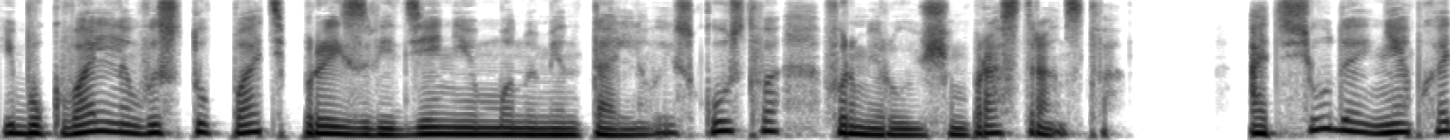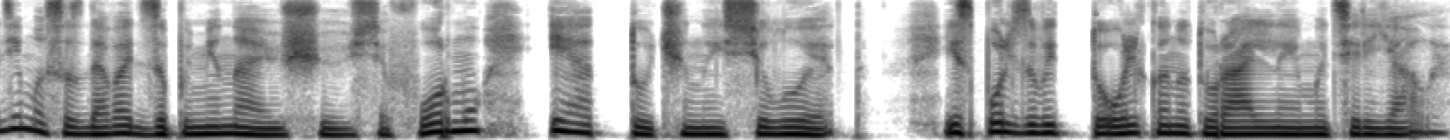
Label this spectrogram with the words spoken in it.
и буквально выступать произведением монументального искусства, формирующим пространство. Отсюда необходимо создавать запоминающуюся форму и отточенный силуэт, использовать только натуральные материалы,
